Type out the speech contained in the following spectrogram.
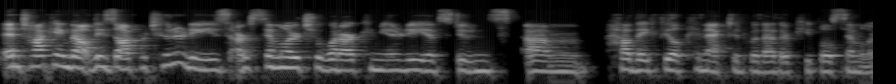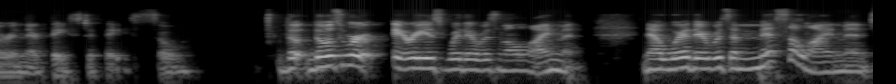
And talking about these opportunities are similar to what our community of students, um, how they feel connected with other people similar in their face-to-face. -face. So th those were areas where there was an alignment. Now, where there was a misalignment,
